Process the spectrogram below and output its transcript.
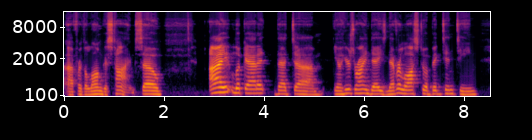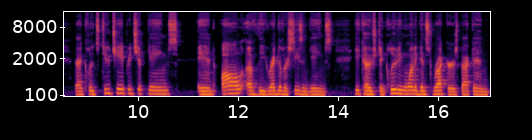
uh, for the longest time. So I look at it that, um, you know, here's Ryan Day. He's never lost to a Big Ten team. That includes two championship games and all of the regular season games he coached, including one against Rutgers back in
